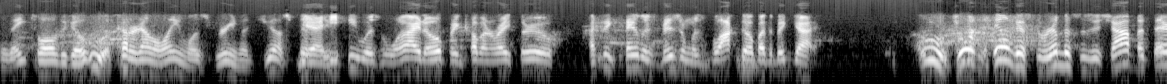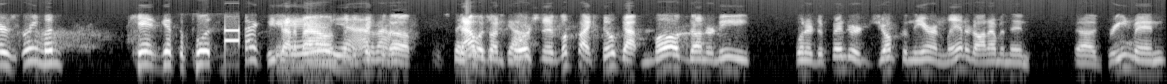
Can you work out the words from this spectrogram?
With 8-12 to go. Ooh, a cutter down the lane was Greenman. Just missed Yeah, he, he was wide open coming right through. I think Taylor's vision was blocked though by the big guy. Ooh, Jordan Hill gets the rim, misses his shot, but there's Greenman. Can't get the put back. He's out of bounds Yeah, and he picked it up. That was unfortunate. It looked like Hill got mugged underneath when a defender jumped in the air and landed on him, and then uh, Greenman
